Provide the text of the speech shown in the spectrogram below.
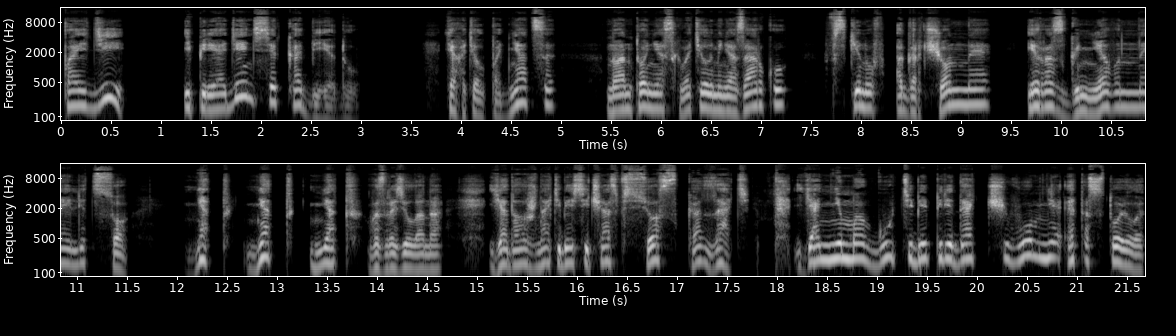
пойди и переоденься к обеду. Я хотел подняться, но Антония схватила меня за руку, вскинув огорченное и разгневанное лицо — «Нет, нет, нет», — возразила она, — «я должна тебе сейчас все сказать. Я не могу тебе передать, чего мне это стоило.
